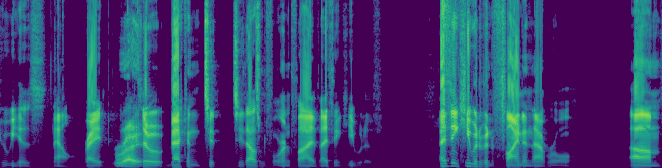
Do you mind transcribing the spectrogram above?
who he is now, right? Right. So back in t- 2004 and five, I think he would have. I think he would have been fine in that role. Um,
